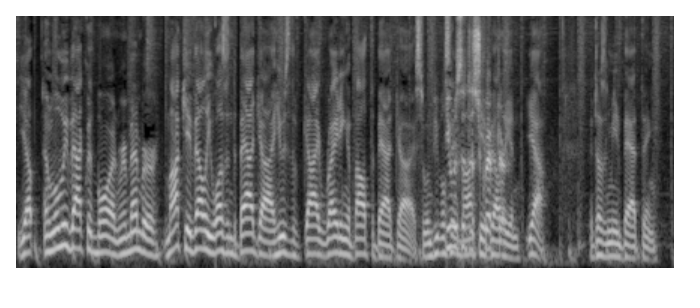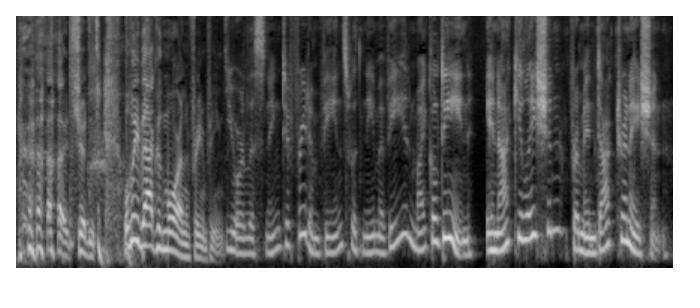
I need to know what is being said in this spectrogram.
Yep, and we'll be back with more. And remember, Machiavelli wasn't the bad guy; he was the guy writing about the bad guy. So when people He say was a. Machiavellian, yeah, it doesn't mean bad thing. it shouldn't. We'll be back with more on the Freedom Feens. You're listening to Freedom Feens with Neema V and Michael Dean. Inoculation from indoctrination.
